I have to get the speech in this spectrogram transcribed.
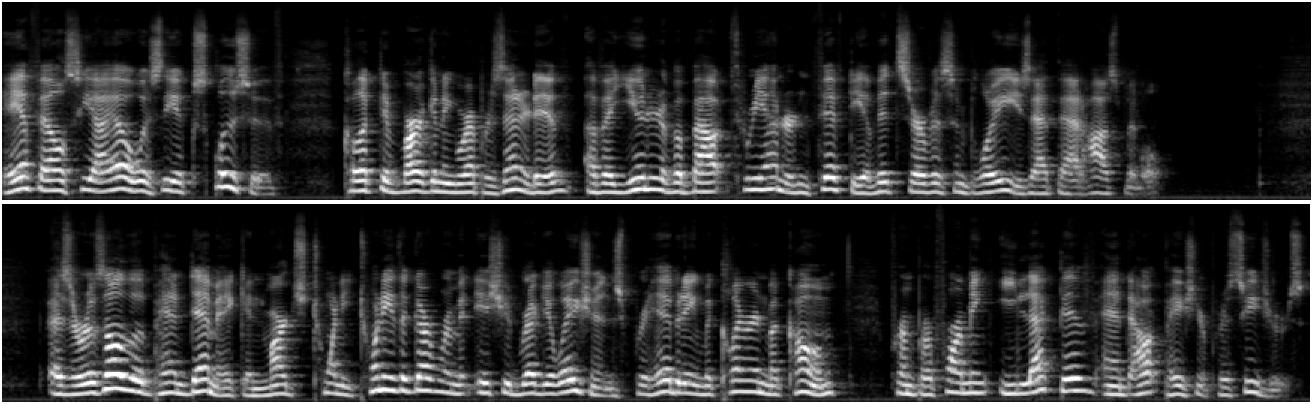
AFL CIO was the exclusive collective bargaining representative of a unit of about 350 of its service employees at that hospital. As a result of the pandemic, in March 2020, the government issued regulations prohibiting McLaren Macomb from performing elective and outpatient procedures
